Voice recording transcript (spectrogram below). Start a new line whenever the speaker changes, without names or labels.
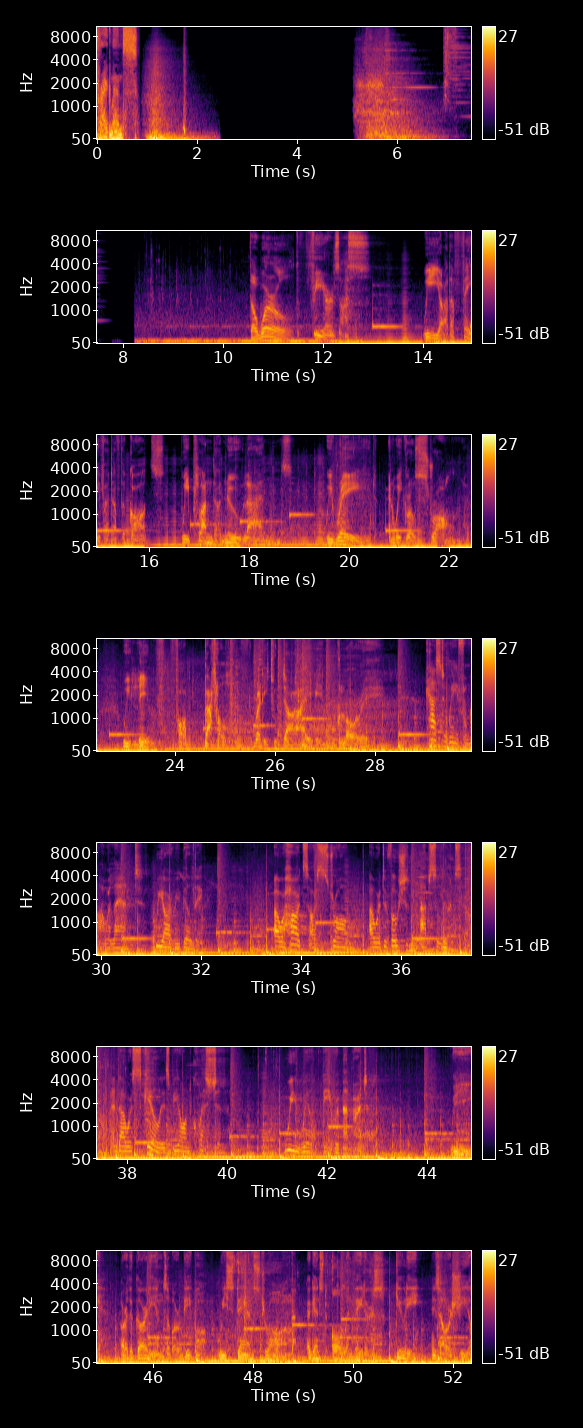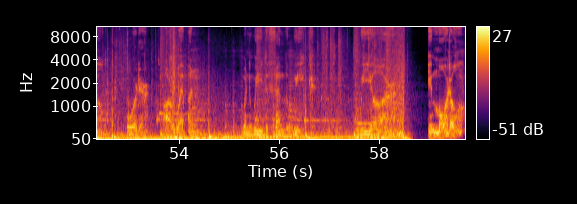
fragments.
The world fears us. We are the favored of the gods. We plunder new lands. We raid and we grow strong. We live for battle, ready to die in glory.
Cast away from our land, we are rebuilding. Our hearts are strong, our devotion absolute, and our skill is beyond question. We will be remembered.
We are the guardians of our people. We stand strong against all invaders. Duty is our shield. Order, our weapon. When we defend the weak, we are immortal.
